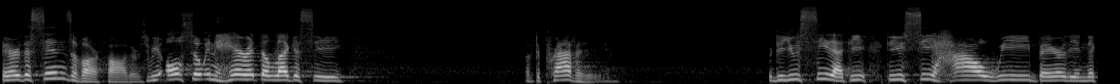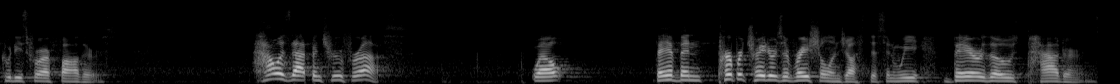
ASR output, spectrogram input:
bear the sins of our fathers. We also inherit the legacy of depravity. Do you see that? Do you, do you see how we bear the iniquities for our fathers? How has that been true for us? Well, they have been perpetrators of racial injustice, and we bear those patterns.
